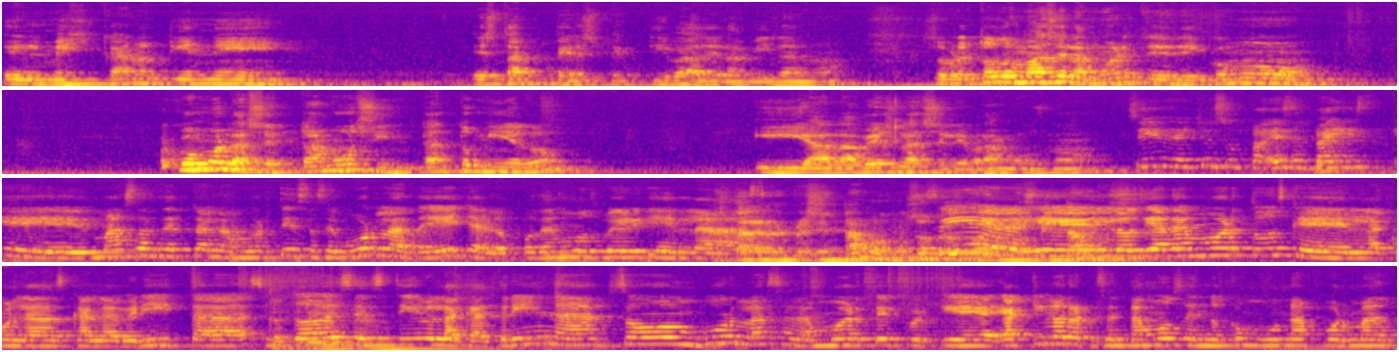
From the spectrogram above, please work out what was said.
el mexicano tiene esta perspectiva de la vida, ¿no? Sobre todo más de la muerte, de cómo, cómo la aceptamos sin tanto miedo y a la vez la celebramos, ¿no? Sí, de hecho es, un es el país que más acepta la muerte y hasta se burla de ella, lo podemos ver y en Hasta la la... representamos nosotros Sí, eh, los días de muertos que la, con las calaveritas y todo ese estilo, la Catrina, son burlas a la muerte porque aquí lo representamos no como una forma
